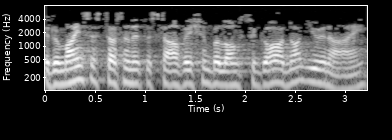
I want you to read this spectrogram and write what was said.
it reminds us, doesn't it, that salvation belongs to God, not you and I.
